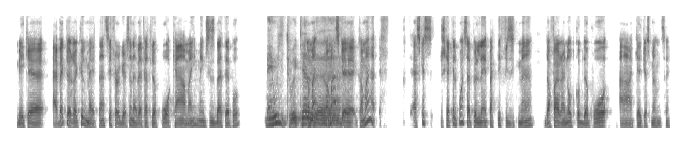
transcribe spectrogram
Mais qu'avec le recul maintenant, tu sais, Ferguson avait fait le poids quand même, même s'il ne se battait pas. Ben oui, toi, quel... Comment, comment est-ce que. Comment est-ce que jusqu'à quel point ça peut l'impacter physiquement de faire un autre coupe de poids en quelques semaines, tu sais?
